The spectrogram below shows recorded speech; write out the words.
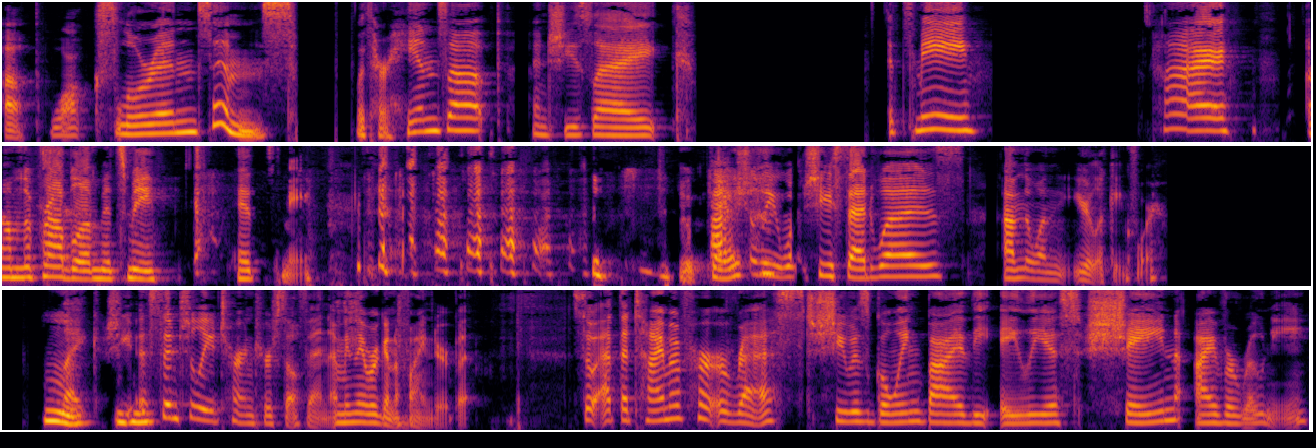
up walks Lauren Sims with her hands up and she's like, It's me. Hi. I'm the problem. It's me. It's me. Okay. Actually, what she said was, I'm the one you're looking for. Hmm. Like she Mhm. essentially turned herself in. I mean, they were going to find her, but. So at the time of her arrest, she was going by the alias Shane Ivoroni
